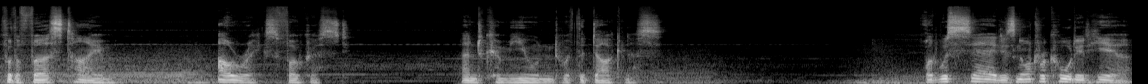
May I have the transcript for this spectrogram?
for the first time, Auryx focused and communed with the darkness. What was said is not recorded here,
